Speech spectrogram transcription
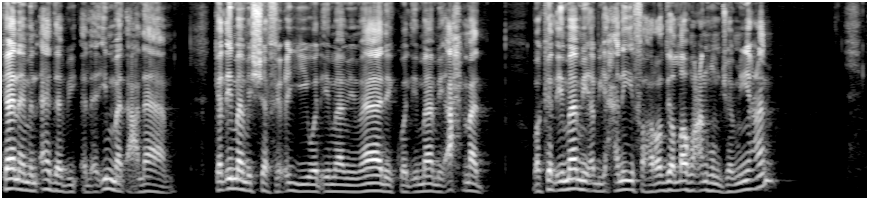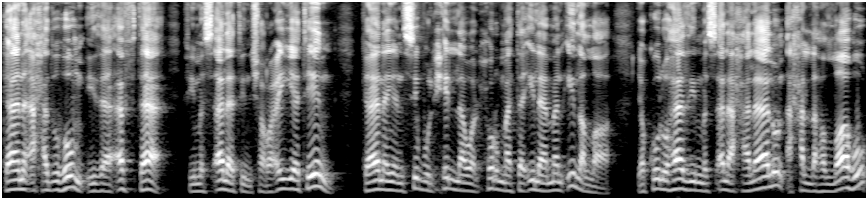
كان من أدب الأئمة الأعلام كالإمام الشافعي والإمام مالك والإمام أحمد وكالإمام أبي حنيفة رضي الله عنهم جميعا كان أحدهم إذا أفتى في مسألة شرعية كان ينسب الحل والحرمة إلى من؟ إلى الله. يقول هذه المسألة حلال أحلها الله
